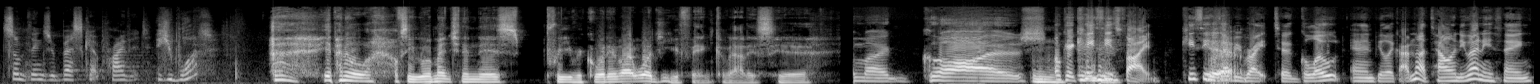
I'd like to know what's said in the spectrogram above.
some things are best kept private. You what? yeah, panel. Obviously, we were mentioning this pre-recorded. Like, what do you think about this here? Oh my gosh. Mhm. Okay, KC's fine. KC has Yeah. every right to gloat and be like, I'm not telling you anything.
